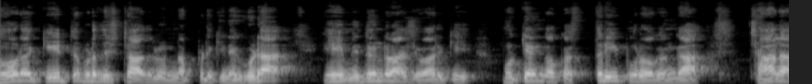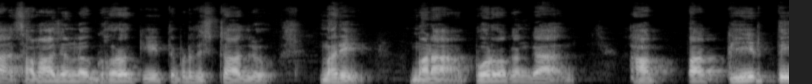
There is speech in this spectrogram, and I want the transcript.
గౌరవ కీర్తి ప్రతిష్టాదులు ఉన్నప్పటికీ కూడా ఈ మిథున రాశి వారికి ముఖ్యంగా ఒక స్త్రీ పూర్వకంగా చాలా సమాజంలో గౌరవ కీర్తి ప్రతిష్టాదులు మరి మన పూర్వకంగా అపకీర్తి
